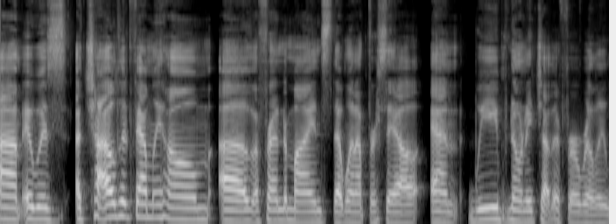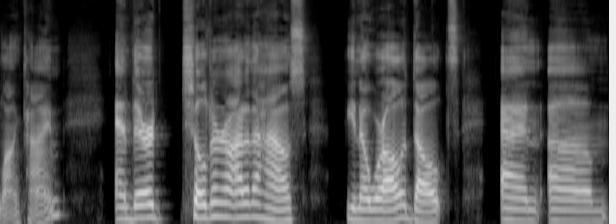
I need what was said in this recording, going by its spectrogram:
Um, it was a childhood family home of a friend of mine's that went up for sale, and we've known each other for a really long time. And their children are out of the house. You know, we're all adults, and um,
